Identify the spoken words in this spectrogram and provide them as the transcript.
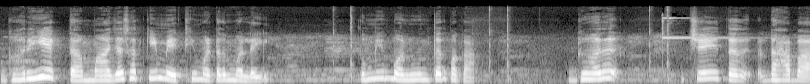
घरी एकदा माझ्यासारखी मेथी मटर मलई. तुम्ही बनवून तर बघा. घरचे तर ढाबा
